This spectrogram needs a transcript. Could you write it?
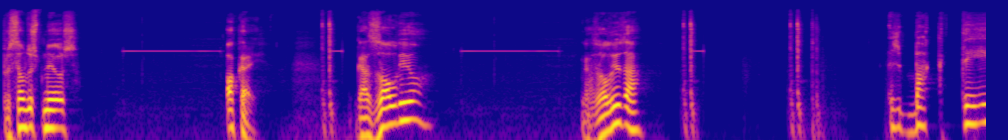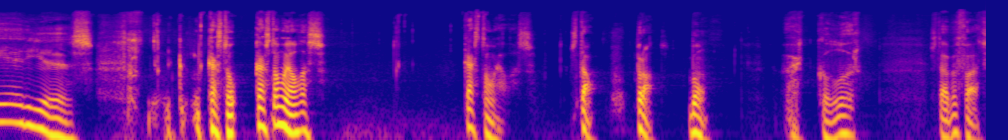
Pressão dos pneus. Ok. Gasóleo. Gasóleo dá. As bactérias. Cá estão, cá estão elas. Cá estão elas. Estão. Pronto. Bom. Ai, calor. Está abafado.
